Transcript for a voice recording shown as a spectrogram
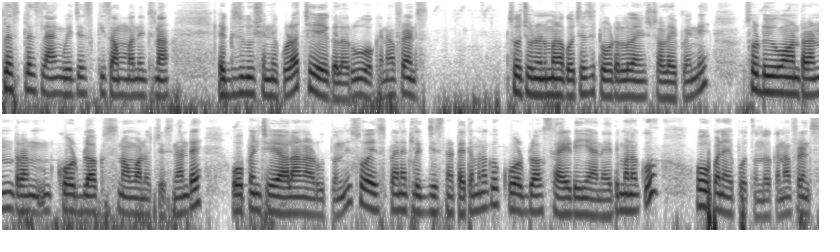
ప్లస్ ప్లస్ లాంగ్వేజెస్కి సంబంధించిన ఎగ్జిక్యూషన్ని కూడా చేయగలరు ఓకేనా ఫ్రెండ్స్? సో చూడండి మనకు వచ్చేసి టోటల్గా ఇన్స్టాల్ అయిపోయింది. So do want run run code blocks now అని వచ్చేసింది. అంటే ఓపెన్ చేయాలని అడుగుతుంది. సో ఎస్ పైన క్లిక్ చేసినట్టయితే మనకు కోడ్ బ్లాక్స్ ఐడి అనేది మనకు ఓపెన్ అయిపోతుంది. ఓకేనా ఫ్రెండ్స్?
